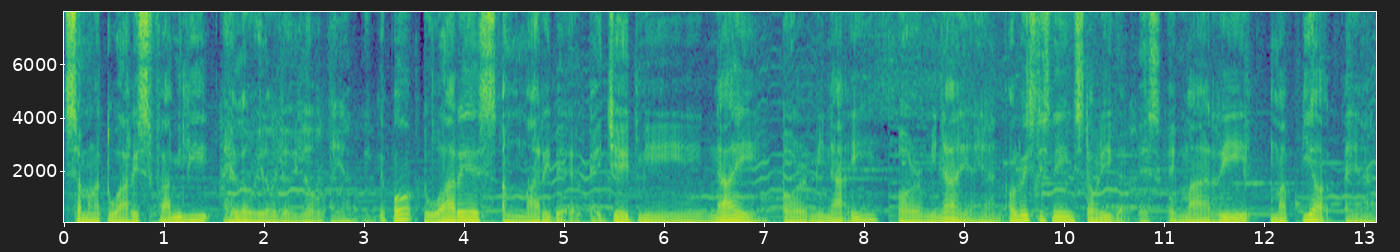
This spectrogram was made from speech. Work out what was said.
sa mga Tuaris family, hello, hello, hello, hello. Ayan, thank you po. Tuaris Maribel, kay Jade Minay, or Minai, or Minay, ayan. Always listening story, God bless. Kay Marie Mapiot, ayan.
